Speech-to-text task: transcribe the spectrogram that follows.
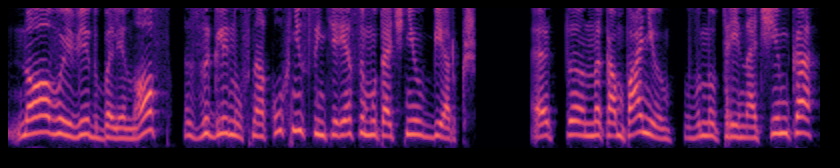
«Новый вид блинов?» Заглянув на кухню, с интересом уточнил Бергш. «Это на компанию? Внутри начинка?»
